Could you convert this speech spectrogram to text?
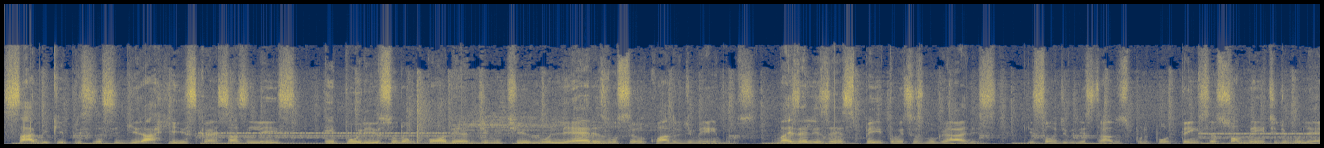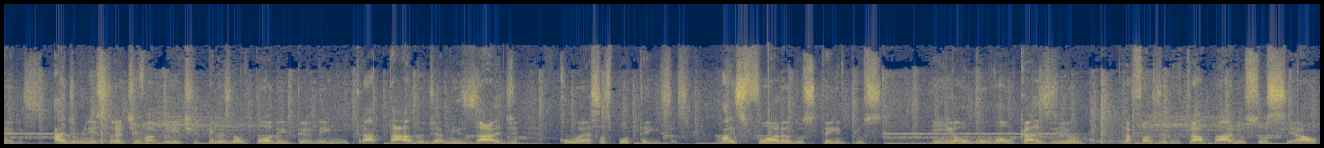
sabe que precisa seguir à risca essas leis e por isso não podem admitir mulheres no seu quadro de membros. Mas eles respeitam esses lugares que são administrados por potência somente de mulheres. Administrativamente, eles não podem ter nenhum tratado de amizade com essas potências, mas fora dos templos, em alguma ocasião para fazer um trabalho social,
